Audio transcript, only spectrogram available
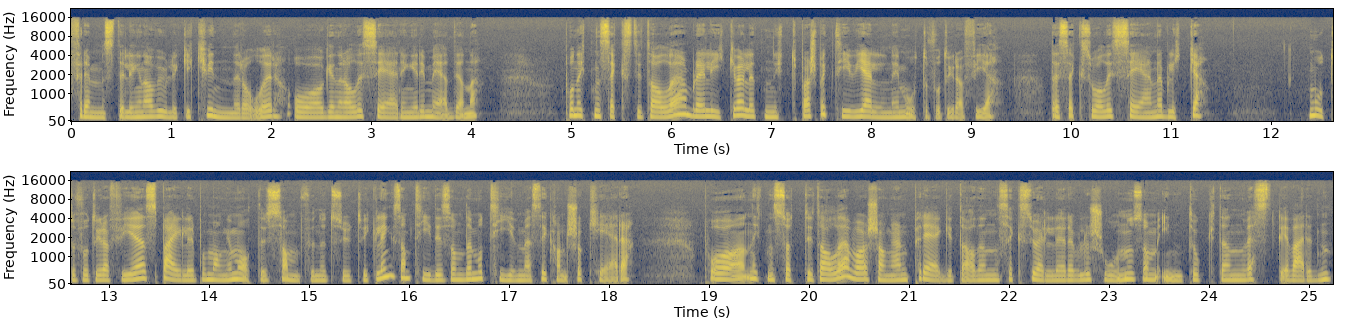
fremstillingen av ulike kvinneroller og generaliseringer i mediene. På 1960-tallet ble likevel et nytt perspektiv gjeldende i motefotografiet det seksualiserende blikket. Motefotografiet speiler på mange måter samfunnets utvikling, samtidig som det motivmessig kan sjokkere. På 1970-tallet var sjangeren preget av den seksuelle revolusjonen som inntok den vestlige verden.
